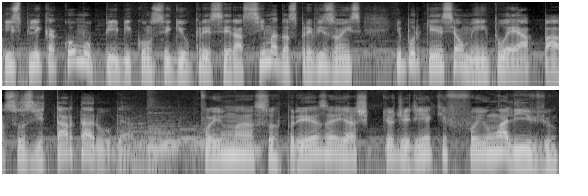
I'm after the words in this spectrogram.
explica como o PIB conseguiu crescer acima das previsões e por que esse aumento é a passos de tartaruga. Foi uma surpresa e acho que eu diria que foi um alívio,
